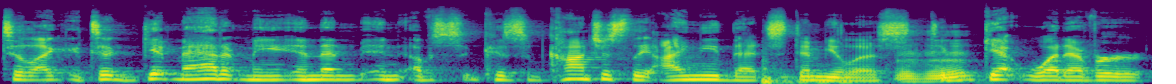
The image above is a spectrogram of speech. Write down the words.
to like to get mad at me and then because subconsciously I need that stimulus to get whatever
